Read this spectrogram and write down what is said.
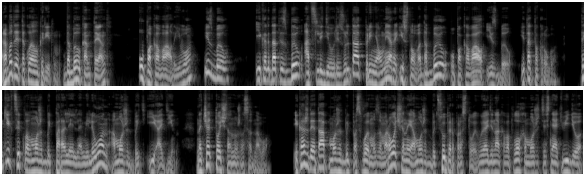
Работает такой алгоритм. Добыл контент, упаковал его и сбыл. И когда ты сбыл, отследил результат, принял меры и снова добыл, упаковал и сбыл. И так по кругу. Таких циклов может быть параллельно миллион, а может быть и один. Начать точно нужно с одного. И каждый этап может быть по-своему замороченный, а может быть супер простой. Вы одинаково плохо можете снять видео,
